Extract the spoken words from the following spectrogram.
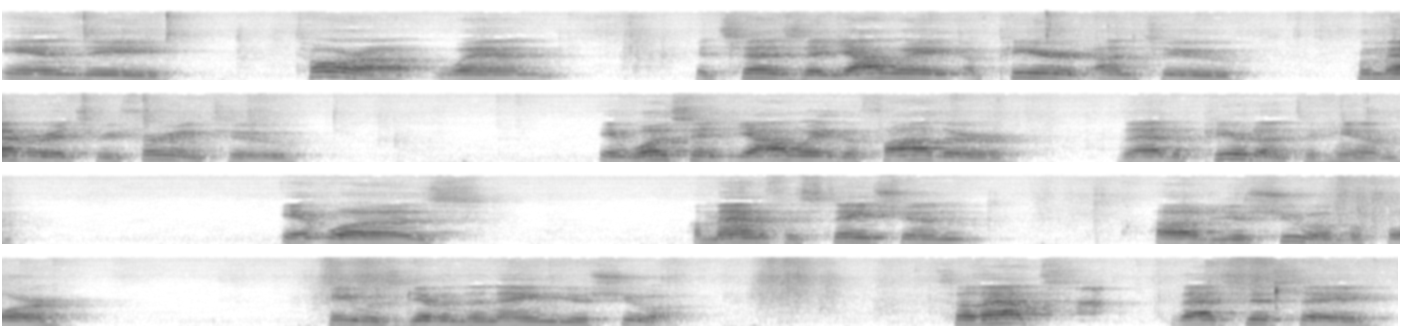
in the Torah, when it says that Yahweh appeared unto whomever it's referring to, it wasn't Yahweh the Father that appeared unto him, it was a manifestation of Yeshua before he was given the name Yeshua. So that's uh-huh. that's just a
